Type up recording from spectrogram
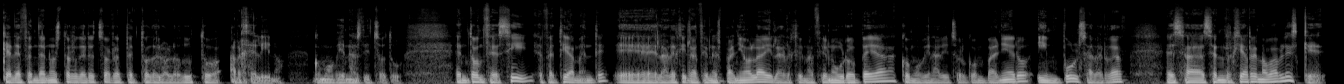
que defender nuestros derechos respecto del oleoducto argelino, como bien has dicho tú. Entonces, sí, efectivamente, eh, la legislación española y la legislación europea, como bien ha dicho el compañero, impulsa, ¿verdad?, esas energías renovables que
